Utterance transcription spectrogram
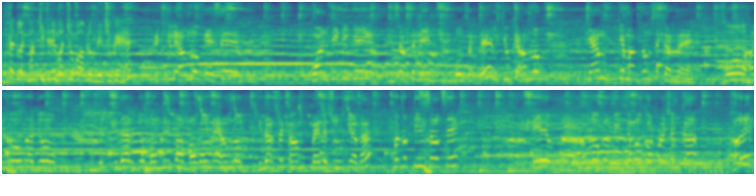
अब तक लगभग कितने बच्चों को आप लोग दे चुके हैं? एक्चुअली हम लोग ऐसे क्वांटिटी के हिसाब से नहीं बोल सकते, क्योंकि हम लोग कैंप के माध्यम से कर रहे हैं। तो हम लोगों का जो इधर जो मंदिर का बगल में हम लोग इधर से काम पहले शुरू किया था मतलब तीन साल से ये, हम लोग का म्यूनसिपल कॉरपोरेशन का हर एक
